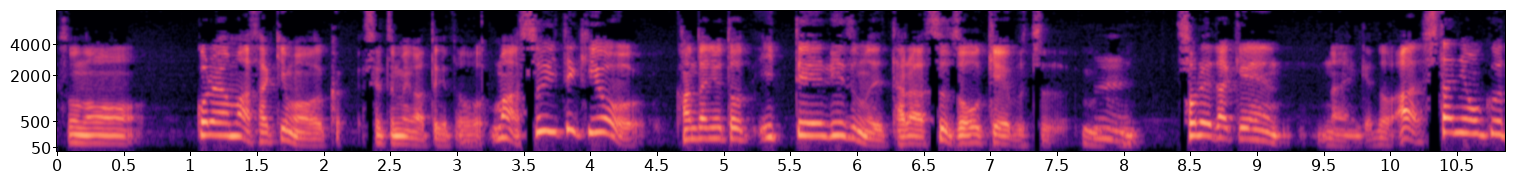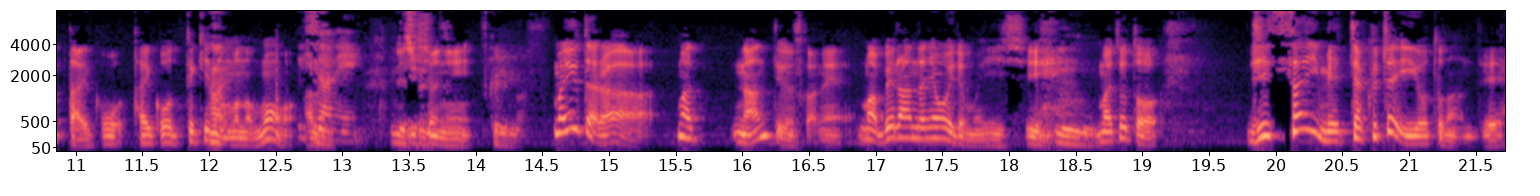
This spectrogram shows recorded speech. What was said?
そのこれはまあさっきも説明があったけど、まあ、水滴を簡単に言うと一定リズムで垂らす造形物。うん。うん、それだけなんやけどあ下に置く太鼓太鼓的なものも、一緒に。一緒に作ります。まあ言うたら、まあ、なんていうんですかね、まあ、ベランダに置いてもいいし、うん。まあちょっと実際めちゃくちゃいい音なんで、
